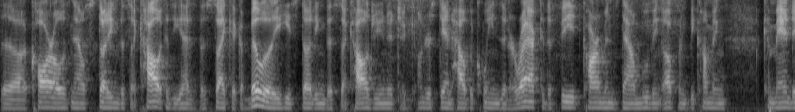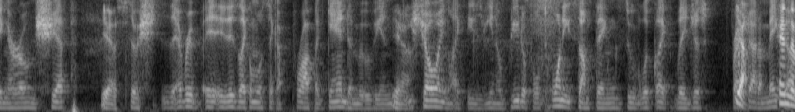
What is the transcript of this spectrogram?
The Carl is now studying the psychology because he has the psychic ability. He's studying the psychology unit to understand how the queens interact to defeat. Carmen's now moving up and becoming commanding her own ship. Yes. So she, every it is like almost like a propaganda movie, and yeah. he's showing like these you know beautiful twenty somethings who look like they just fresh yeah. out of makeup. And the,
